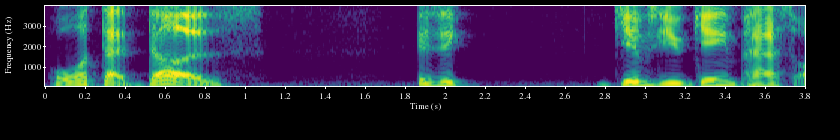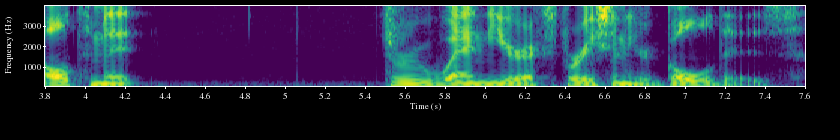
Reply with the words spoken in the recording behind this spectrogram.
Well, what that does is it gives you Game Pass Ultimate through when your expiration of your gold is.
